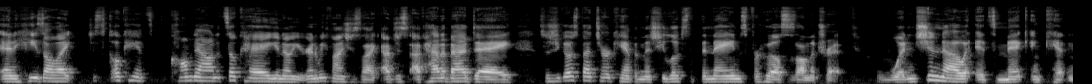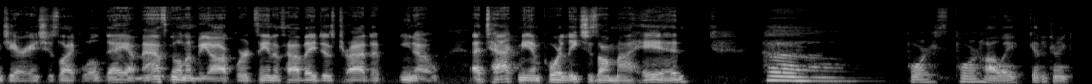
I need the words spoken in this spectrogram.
and he's all like, just okay, it's calm down, it's okay, you know, you're gonna be fine. She's like, I've just I've had a bad day. So she goes back to her camp and then she looks at the names for who else is on the trip wouldn't you know it, it's Mick and Kit and Jerry. And she's like, well, damn, that's going to be awkward, seeing as how they just tried to, you know, attack me and pour leeches on my head. Oh, poor, poor Holly. Get a drink.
